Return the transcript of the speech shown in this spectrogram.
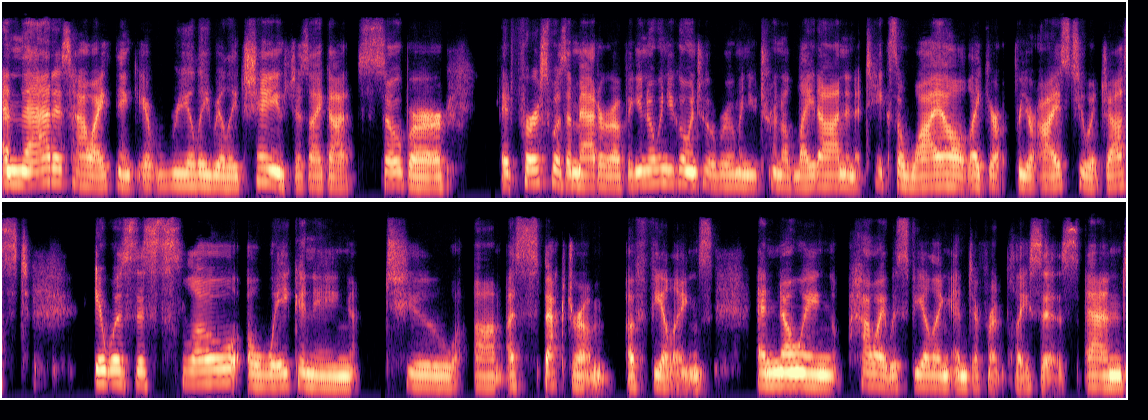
And that is how I think it really, really changed as I got sober. It first was a matter of, you know, when you go into a room and you turn a light on and it takes a while, like your for your eyes to adjust. It was this slow awakening to um, a spectrum of feelings and knowing how I was feeling in different places and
